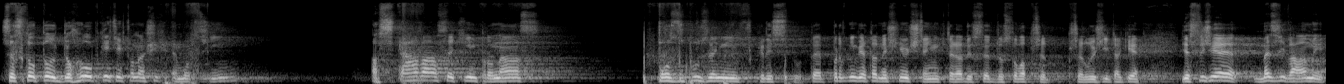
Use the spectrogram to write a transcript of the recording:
se stoupil do hloubky těchto našich emocí a stává se tím pro nás pozbuzením v Kristu. To je první věta dnešního čtení, která když se doslova předloží, tak je, jestliže je mezi vámi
